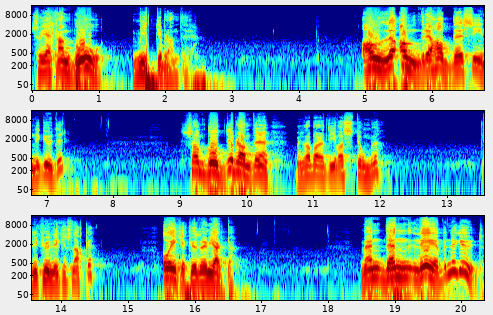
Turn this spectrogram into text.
så jeg kan bo midt iblant dere. Alle andre hadde sine guder, som bodde iblant dere, men det var bare at de var stumme. De kunne ikke snakke, og ikke kunne de hjelpe. Men den levende Gud,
